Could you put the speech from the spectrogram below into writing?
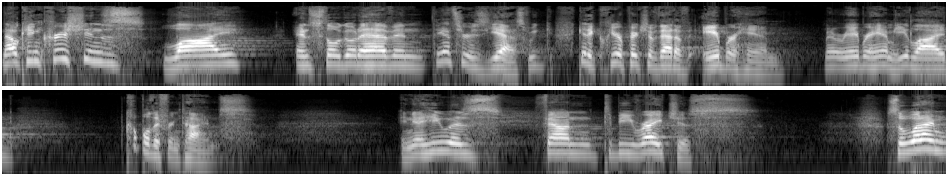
Now, can Christians lie and still go to heaven? The answer is yes. We get a clear picture of that of Abraham. Remember Abraham? He lied a couple different times. And yet he was found to be righteous. So, what I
